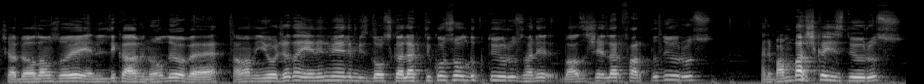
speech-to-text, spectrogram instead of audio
Xabi Alonso'ya yenildik abi ne oluyor be? Tamam iyi hoca da yenilmeyelim biz Los Galacticos olduk diyoruz. Hani bazı şeyler farklı diyoruz. Hani bambaşkayız diyoruz.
